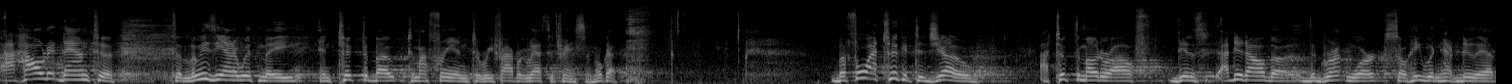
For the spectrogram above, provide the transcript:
I hauled it down to, to Louisiana with me and took the boat to my friend to refiberglass the transom. Okay. Before I took it to Joe, I took the motor off, did, I did all the, the grunt work so he wouldn't have to do that.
